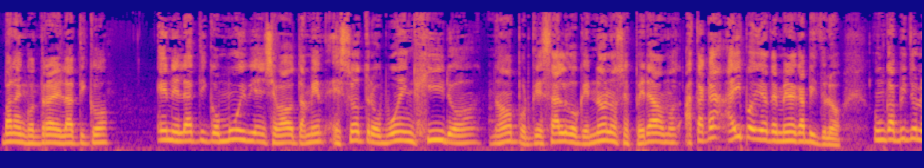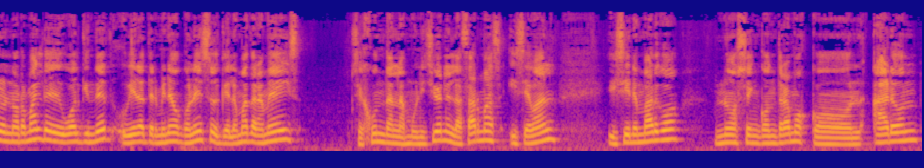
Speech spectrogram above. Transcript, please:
van a encontrar el ático. En el ático muy bien llevado también es otro buen giro, ¿no? Porque es algo que no nos esperábamos. Hasta acá, ahí podía terminar el capítulo. Un capítulo normal de The Walking Dead hubiera terminado con eso, de que lo matan a Mace, se juntan las municiones, las armas y se van. Y sin embargo, nos encontramos con Aaron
